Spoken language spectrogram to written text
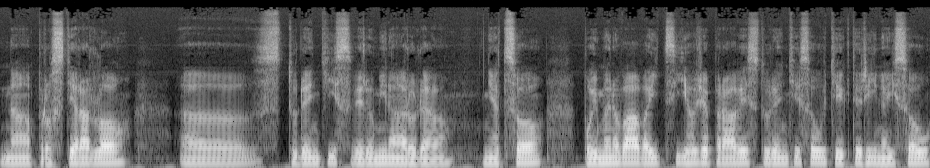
na prostěradlo eh, studentí svědomí národa. Něco pojmenovávajícího, že právě studenti jsou ti, kteří nejsou,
